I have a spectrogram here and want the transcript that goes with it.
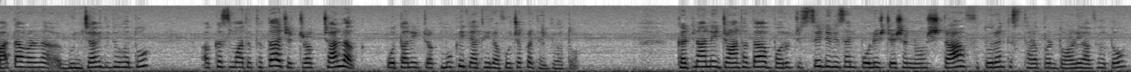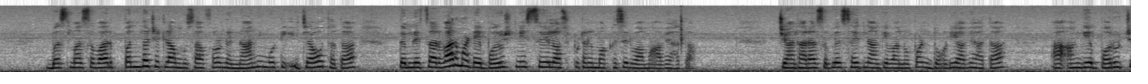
વાતાવરણ ગુંજાવી દીધું હતું. અકસ્માત થતાં જ ટ્રક ચાલક પોતાની ટ્રક મૂકી ત્યાંથી રફુચક્કર થઈ ગયો હતો. ઘટનાની જાણ થતાં ભરૂચ સી ડિવિઝન પોલીસ સ્ટેશનનો સ્ટાફ તુરંત સ્થળ પર દોડી આવ્યો હતો. બસમાં સવાર પંદર જેટલા મુસાફરોને નાની મોટી ઈજાઓ થતાં તેમને સારવાર માટે ભરૂચની સિવિલ હોસ્પિટલમાં ખસેડવામાં આવ્યા હતા. જ્યાં ધારાસભ્ય સહિતના આગેવાનો પણ દોડી આવ્યા હતા. આ અંગે ભરૂચ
